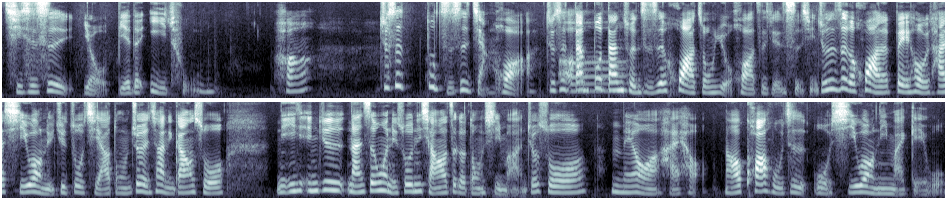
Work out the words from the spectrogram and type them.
其实是有别的意图。哈，就是不只是讲话，就是单不单纯只是话中有话这件事情，就是这个话的背后，他希望你去做其他东西，就很像你刚刚说。你你就是男生问你说，你想要这个东西吗？你就说没有啊，还好。然后夸胡子，我希望你买给我。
